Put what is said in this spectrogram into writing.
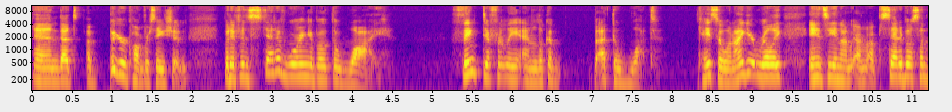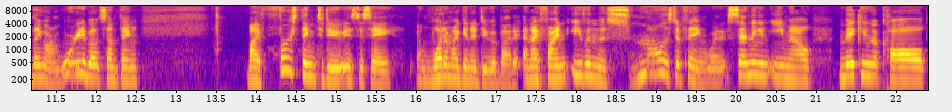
And that's a bigger conversation. But if instead of worrying about the why, think differently and look at the what. Okay, so when I get really antsy and I'm, I'm upset about something or I'm worried about something, my first thing to do is to say, and what am I going to do about it? And I find even the smallest of thing, whether it's sending an email, making a call,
